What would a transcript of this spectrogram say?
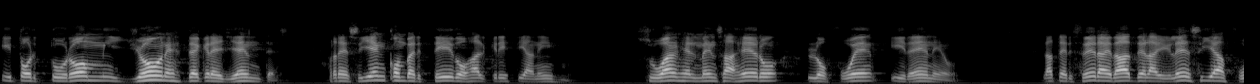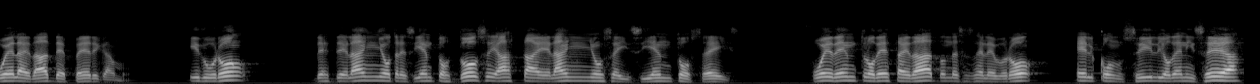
y torturó millones de creyentes recién convertidos al cristianismo. Su ángel mensajero lo fue Ireneo. La tercera edad de la iglesia fue la edad de Pérgamo y duró desde el año 312 hasta el año 606. Fue dentro de esta edad donde se celebró el concilio de Nicea,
